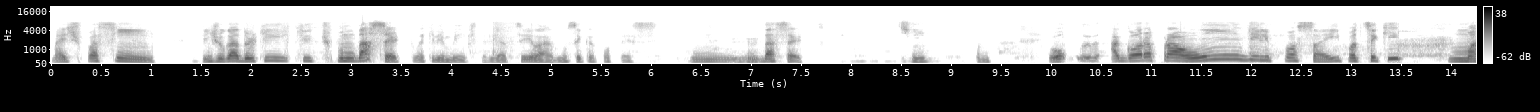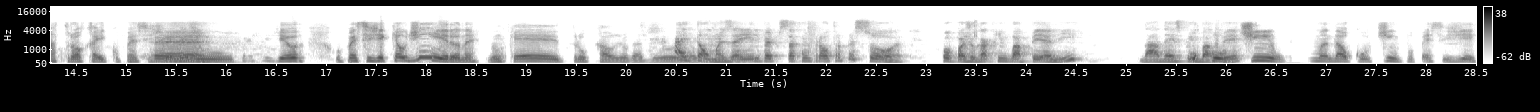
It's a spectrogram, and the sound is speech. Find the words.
Mas, tipo assim, tem jogador que, que, tipo, não dá certo naquele ambiente, tá ligado? Sei lá, não sei o que acontece. Não, não Uhum. dá certo. Sim. Agora, pra onde ele possa ir, pode ser que uma troca aí com o PSG, É. mas o PSG, o PSG quer o dinheiro, né? Não quer trocar o jogador. Ah, então, mas aí ele vai precisar comprar outra pessoa. Pô, pra jogar com o Mbappé ali, dá 10 pro o Mbappé. Coutinho, mandar o Coutinho pro PSG,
